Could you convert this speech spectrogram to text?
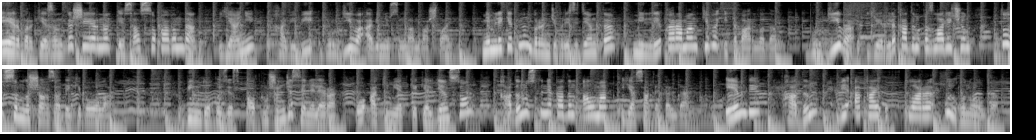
бір кезінті шээрінің эсас соқағындан яғни хабиби бурдиева авенюсундан башлай. Мемлекетінің бірінші президенті милли қараман кебі итибарлыдыр бурдиева ерлі қадын қызлар үшін тылсымлы шахзаде кебі ола. 1960 сенелері о акимиетке келген соң қадын үстіне қадын алмақ ясақ етілді. Эмди қадын ве ақай укуклары уйгун олды.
